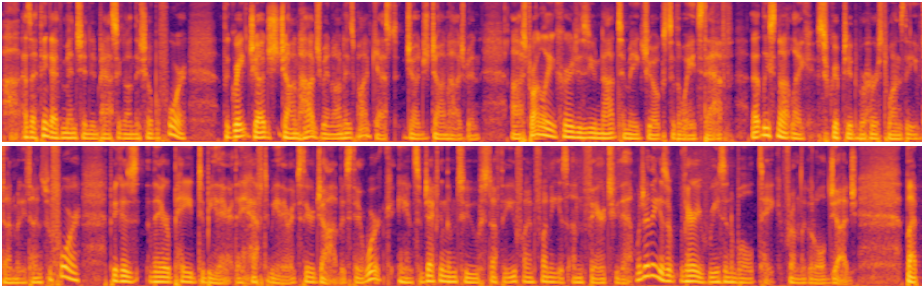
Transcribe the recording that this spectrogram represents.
Uh, as I think I've mentioned in passing on the show before, the great Judge John Hodgman on his podcast, Judge John Hodgman, uh, strongly encourages you not to make jokes to the waitstaff, at least not like scripted, rehearsed ones that you've done many times before, because they're paid to be there. They have to be there. It's their job, it's their work, and subjecting them to stuff that you find funny is unfair to them, which I think is a very reasonable take from the good old judge. But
